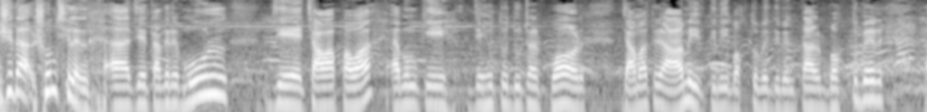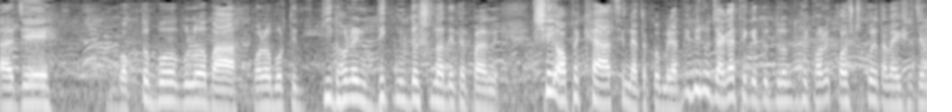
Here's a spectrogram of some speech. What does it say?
ঈশিতা, শুনছিলেন যে তাদের মূল যে চাওয়া পাওয়া এবং কি যেহেতু দুটার পর জামাতের আমির তিনি বক্তব্য দিবেন, তার বক্তব্যের যে বক্তব্যগুলো বা পরবর্তী কি ধরনের দিক নির্দেশনা দিতে পারেন, সেই অপেক্ষায় আছেন নেতাকর্মীরা। বিভিন্ন জায়গা থেকে দূর দূরান্ত থেকে অনেক কষ্ট করে তারা এসেছেন,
